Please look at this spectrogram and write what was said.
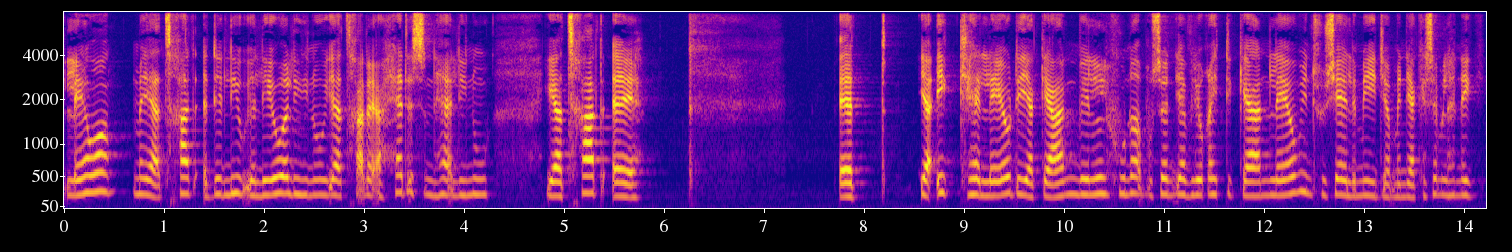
laver, men jeg er træt af det liv, jeg lever lige nu. Jeg er træt af at have det sådan her lige nu. Jeg er træt af, at jeg ikke kan lave det, jeg gerne vil 100%. Jeg vil jo rigtig gerne lave mine sociale medier, men jeg kan simpelthen ikke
